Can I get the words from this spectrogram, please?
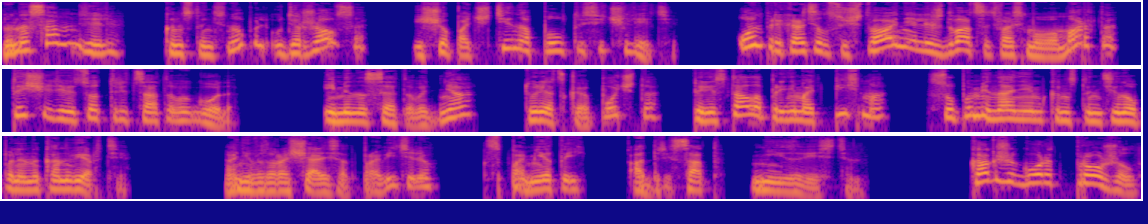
Но на самом деле Константинополь удержался еще почти на полтысячелетия. Он прекратил существование лишь 28 марта 1930 года. Именно с этого дня турецкая почта перестала принимать письма с упоминанием Константинополя на конверте. Они возвращались отправителю с пометой «Адресат неизвестен». Как же город прожил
